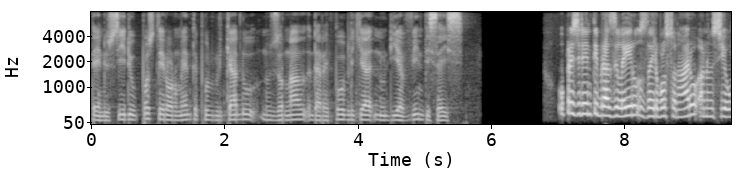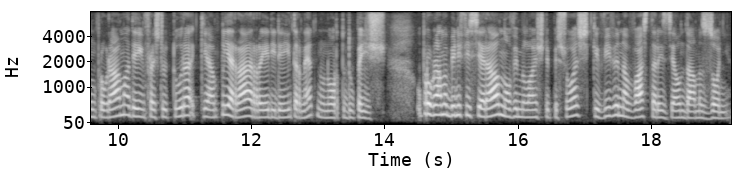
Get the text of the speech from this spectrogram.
tendo sido posteriormente publicado no Jornal da República no dia 26. O presidente brasileiro Jair Bolsonaro anunciou um programa de infraestrutura que ampliará a rede de internet no norte do país. O programa beneficiará 9 milhões de pessoas que vivem na vasta região da Amazônia.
